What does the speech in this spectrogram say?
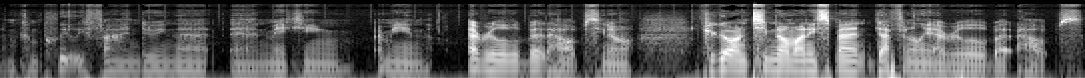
I'm completely fine doing that and making, I mean, every little bit helps, you know. If you're going team no money spent, definitely every little bit helps.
